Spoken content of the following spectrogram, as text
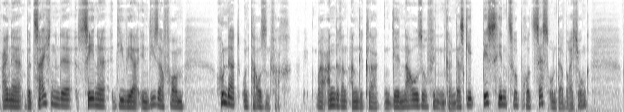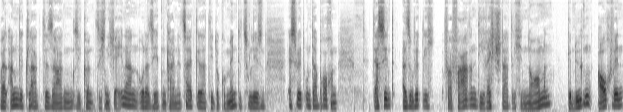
eine bezeichnende Szene, die wir in dieser Form hundert- und tausendfach bei anderen Angeklagten genauso finden können. Das geht bis hin zur Prozessunterbrechung, weil Angeklagte sagen, sie könnten sich nicht erinnern oder sie hätten keine Zeit gehabt, die Dokumente zu lesen. Es wird unterbrochen. Das sind also wirklich Verfahren, die rechtsstaatlichen Normen genügen, auch wenn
